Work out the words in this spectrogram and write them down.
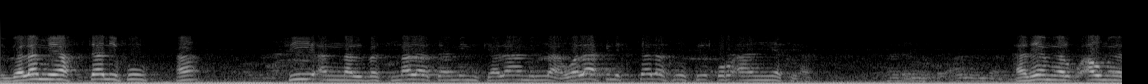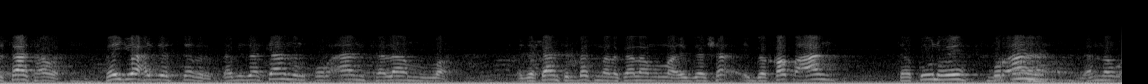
يبقى لم يختلفوا ها؟ في أن البسملة من كلام الله ولكن اختلفوا في قرآنيتها. هل هي من أو من الفاتحة فيجي واحد يستغرب طب إذا كان القرآن كلام الله إذا كانت البسملة كلام الله يبقى شا... يبقى قطعا تكون إيه؟ قرآنا. لأنه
